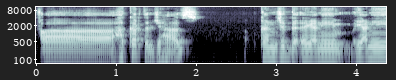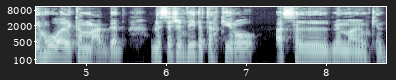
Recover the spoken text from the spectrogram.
فهكرت الجهاز. كان جدا يعني يعني هو كان معقد. PlayStation Vita تهكيره أسهل مما يمكن.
